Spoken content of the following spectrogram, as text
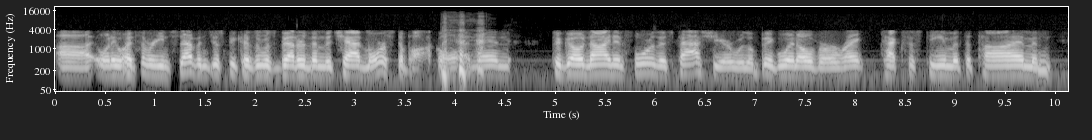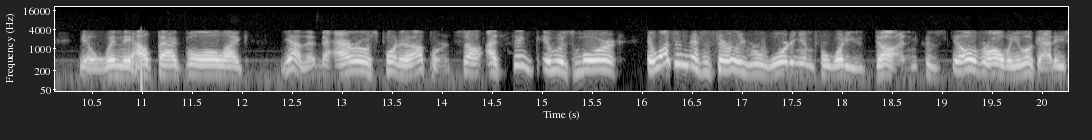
uh, when he went three and seven, just because it was better than the Chad Morris debacle, and then to go nine and four this past year with a big win over a ranked Texas team at the time, and you know win the Outback Bowl. Like, yeah, the, the arrow is pointed upward. So I think it was more. It wasn't necessarily rewarding him for what he's done because you know overall when you look at it, he's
